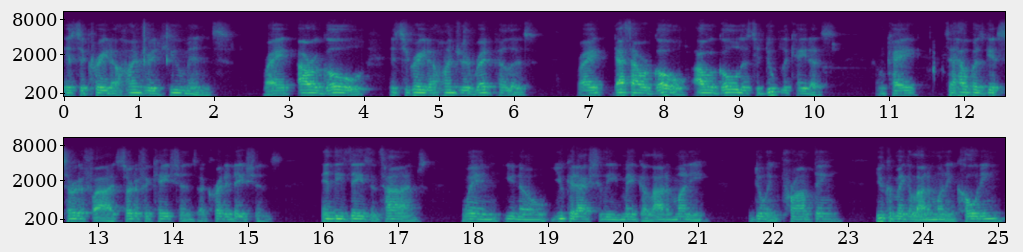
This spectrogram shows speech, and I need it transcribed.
is to create a hundred humans, right? Our goal is to create a hundred red pillars, right? That's our goal. Our goal is to duplicate us, okay? To help us get certified, certifications, accreditations in these days and times when you know you could actually make a lot of money doing prompting you could make a lot of money coding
